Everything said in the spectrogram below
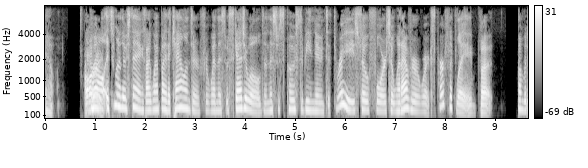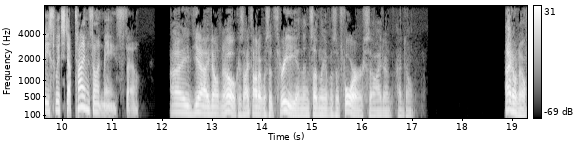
Yep. All well, right. it's one of those things. I went by the calendar for when this was scheduled, and this was supposed to be noon to three, so four to whatever works perfectly, but somebody switched up times on me, so. I yeah, I don't know because I thought it was at three, and then suddenly it was at four. So I don't, I don't, I don't know.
